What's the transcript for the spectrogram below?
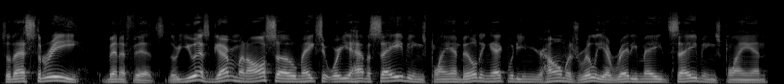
So that's three benefits. The U.S. government also makes it where you have a savings plan. Building equity in your home is really a ready made savings plan.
